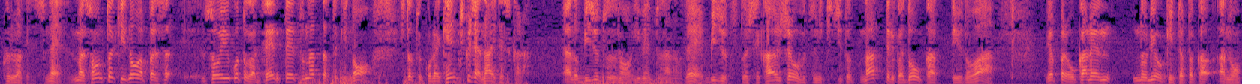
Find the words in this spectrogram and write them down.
来るわけですね。まあその時のやっぱりそういうことが前提となった時の一つこれ建築じゃないですから。あの美術のイベントなので美術として鑑賞物にきちっとなってるかどうかっていうのはやっぱりお金の料金ってやっぱかあの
